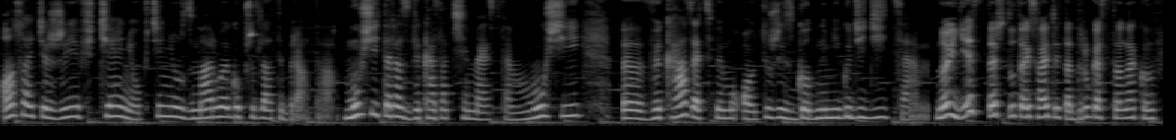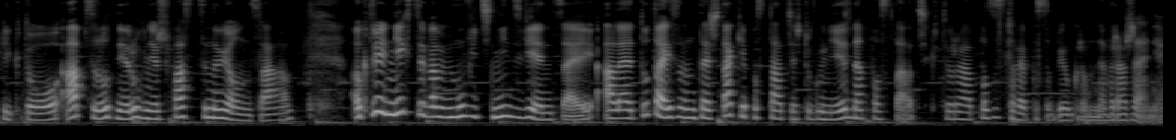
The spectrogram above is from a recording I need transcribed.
on, słuchajcie, żyje w cieniu, w cieniu zmarłego przed laty brata. Musi teraz wykazać się męstwem, musi wykazać swojemu ojcu, że jest godnym jego dziedzicem. No i jest też tutaj, słuchajcie, ta druga strona konfliktu, absolutnie również fascynująca, o której nie chcę Wam mówić nic więcej, ale tutaj są też takie postacie, szczególnie jedna postać, która pozostawia po sobie ogromne wrażenie.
